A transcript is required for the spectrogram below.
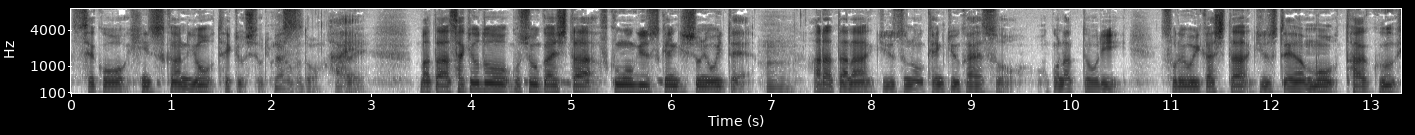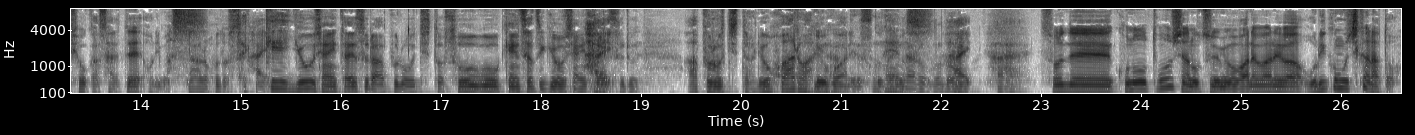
施工品質管理を提供しております。なるほど。はい。はい、また、先ほどご紹介した複合技術研究所において、うん、新たな技術の研究開発を行っており、それを生かした技術提案も高く評価されております。なるほど。設計業者に対するアプローチと総合建設業者に対する、はいアプローチってのは両方あるわけなんですね。両方あります。なるほど。はい。はい。それで、この当社の強みを我々は織り込む力と。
